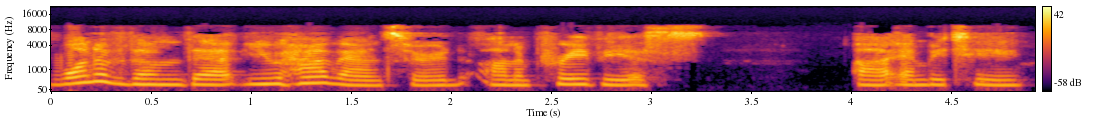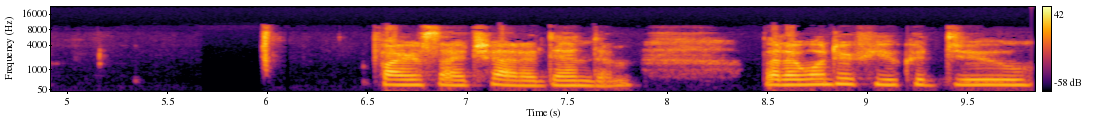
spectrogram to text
One of them that you have answered on a previous uh, MBT fireside chat addendum. But I wonder if you could do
